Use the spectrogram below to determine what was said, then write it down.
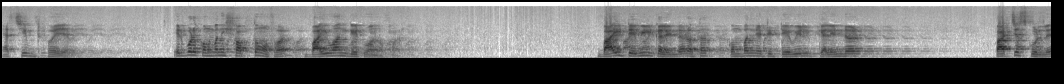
অ্যাচিভড হয়ে যাবে। এরপরে কোম্পানির সপ্তম offer buy one get one offer buy table calendar অর্থাৎ কোম্পানির একটি টেবিল ক্যালেন্ডার পারচেস করলে,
